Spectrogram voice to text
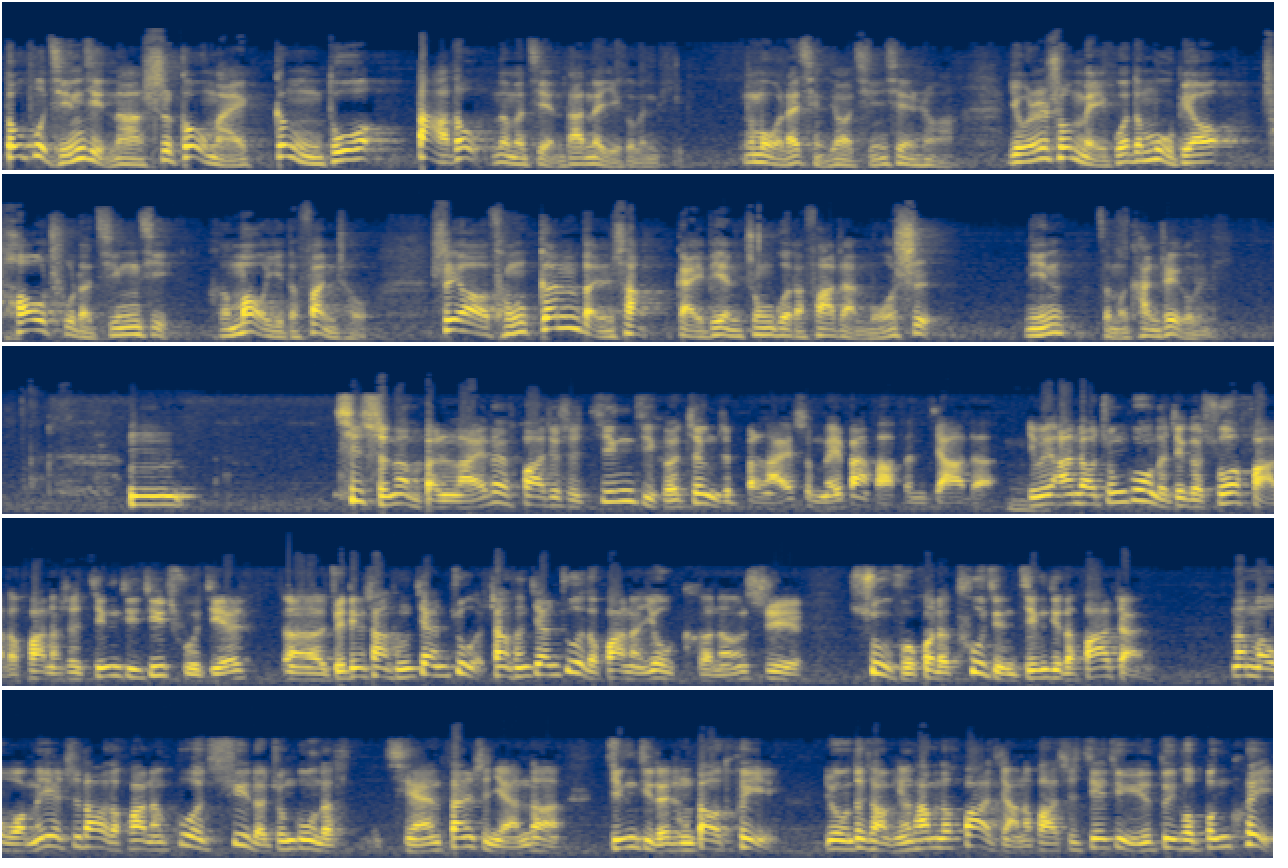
都不仅仅呢是购买更多大豆那么简单的一个问题。那么我来请教秦先生啊，有人说美国的目标超出了经济和贸易的范畴，是要从根本上改变中国的发展模式。您怎么看这个问题？嗯，其实呢，本来的话就是经济和政治本来是没办法分家的，因为按照中共的这个说法的话呢，是经济基础决呃决定上层建筑，上层建筑的话呢，又可能是束缚或者促进经济的发展。那么我们也知道的话呢，过去的中共的前三十年呢，经济的这种倒退，用邓小平他们的话讲的话，是接近于最后崩溃。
